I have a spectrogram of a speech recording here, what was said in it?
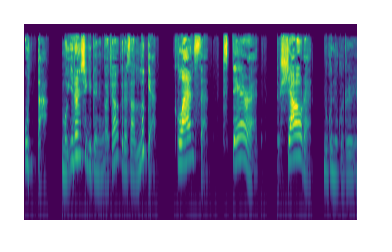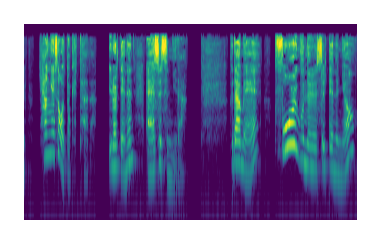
웃다, 뭐 이런 식이 되는 거죠. 그래서 look at, glance at, stare at, 또 shout at, 누구누구를 향해서 어떻게 하다. 이럴 때는 at을 씁니다. 그 다음에 for 군을 쓸 때는요,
